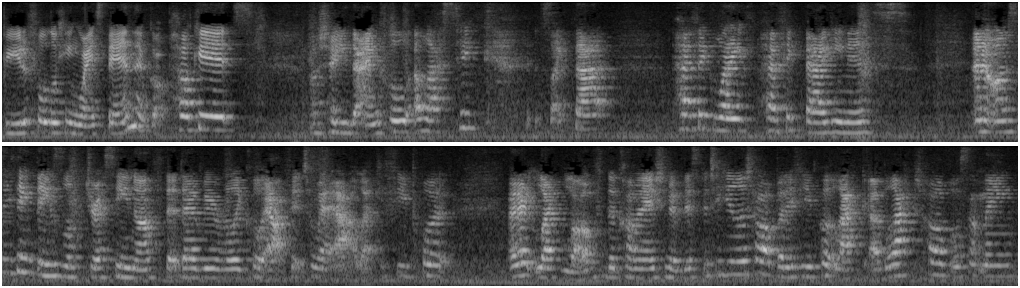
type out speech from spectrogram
beautiful looking waistband. They've got pockets. I'll show you the ankle elastic. It's like that. Perfect length perfect bagginess and I honestly think these look dressy enough that they'd be a really cool outfit to wear out. Like if you put I don't like love the combination of this particular top but if you put like a black top or something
